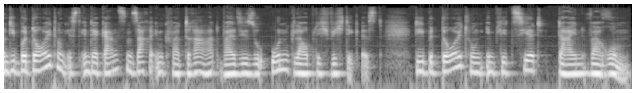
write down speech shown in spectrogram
Und die Bedeutung ist in der ganzen Sache im Quadrat, weil sie so unglaublich wichtig ist. Die Bedeutung impliziert dein Warum.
